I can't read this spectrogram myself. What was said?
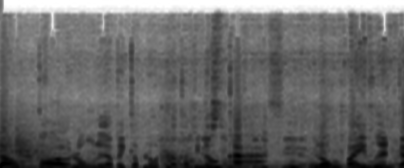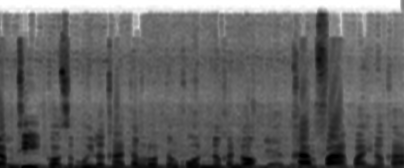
เราก็ลงเรือไปกับรถนะคะพี่น้องคะลงไปเหมือนกับที่เกาะสมุยราคาทั้งรถทั้งคนเนาะค่ะเนาะข้ามฟากไปเนาะค่ะ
